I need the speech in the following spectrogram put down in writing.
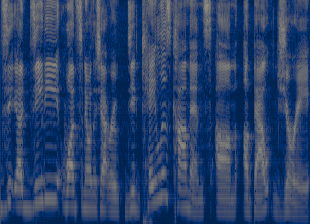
D- uh, Dee Dee wants to know in the chat room Did Kaela's comments um, about jury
